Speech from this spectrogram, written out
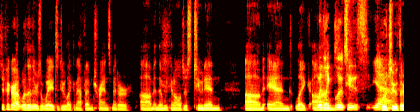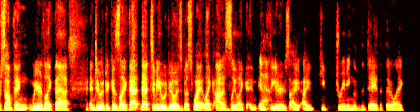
to figure out whether there's a way to do like an FM transmitter, um, and then we can all just tune in, um, and like With like Bluetooth, yeah, Bluetooth or something weird like that, and do it because like that that to me would be always the best way. Like honestly, like in, in Yeah. theaters, I I keep dreaming of the day that they're like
